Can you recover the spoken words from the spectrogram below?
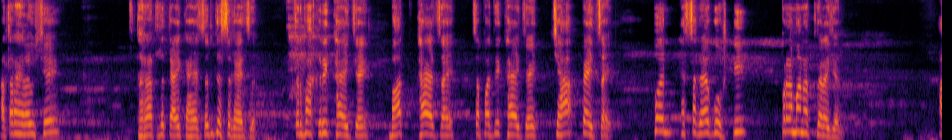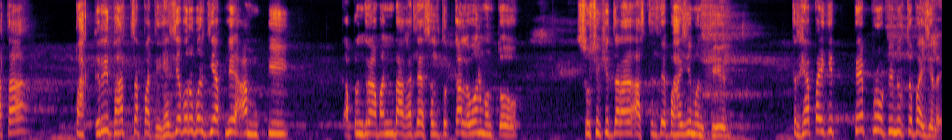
आता राहिला विषय घरातलं काय खायचं आणि कसं खायचं? तर भाकरी खायची आहे भात खायचा आहे चपाती खायची आहे चहा प्यायचा आहे. पण ह्या सगळ्या गोष्टी प्रमाणात करायच्या आता भाकरी भात चपाती ह्याच्याबरोबर जी आपली आमटी आपण ग्रामीण भागातले असेल तर कालवण म्हणतो सुशिक्षित जरा असतील ते भाजी म्हणतील तर ह्यापैकी ते प्रोटीनयुक्त पाहिजे आहे.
